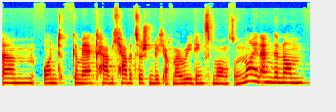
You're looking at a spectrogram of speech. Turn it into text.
ähm, und gemerkt habe, ich habe zwischendurch auch mal Readings morgens um 9 angenommen.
